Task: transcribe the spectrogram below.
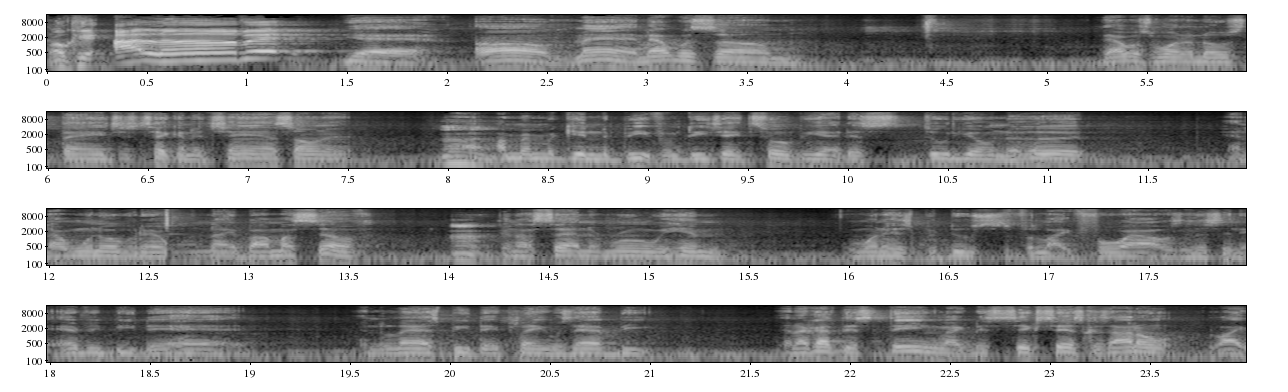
Okay, I love it. Yeah. Um, man, that was um that was one of those things, just taking a chance on it. I, I remember getting the beat from DJ Toby at this studio in the hood, and I went over there one night by myself, and I sat in the room with him, and one of his producers for like four hours, and listened to every beat they had, and the last beat they played was that beat, and I got this thing like this sixth sense because I don't like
